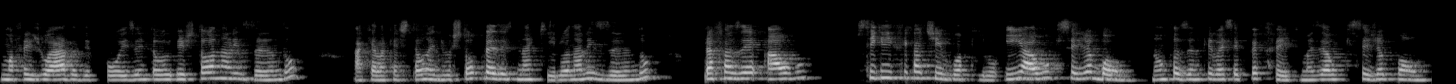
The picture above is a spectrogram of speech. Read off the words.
uma feijoada depois, então eu estou analisando aquela questão, né, de eu estou presente naquilo, analisando para fazer algo significativo aquilo e algo que seja bom. Não estou dizendo que vai ser perfeito, mas é algo que seja bom.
